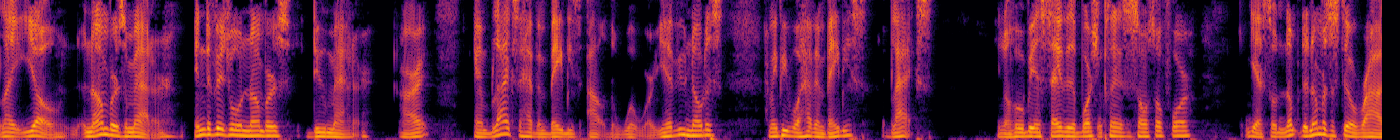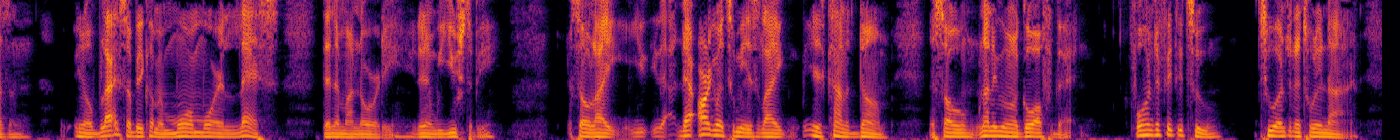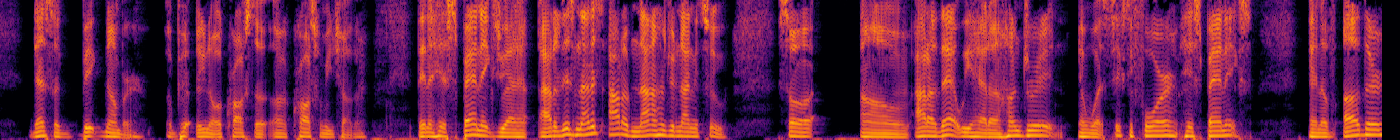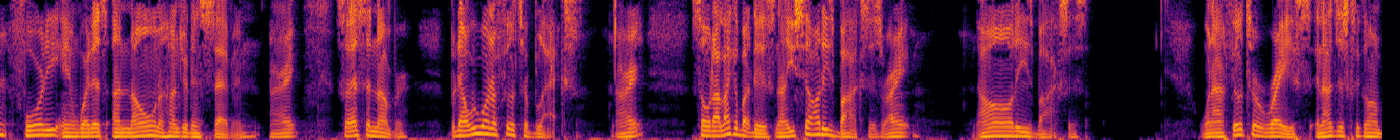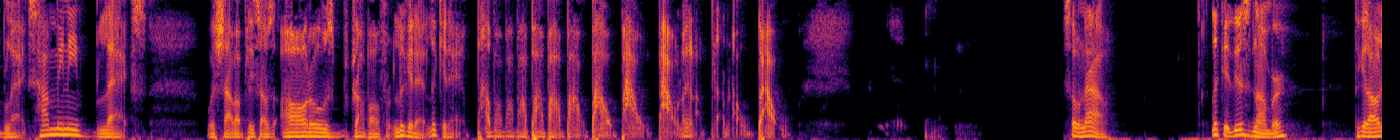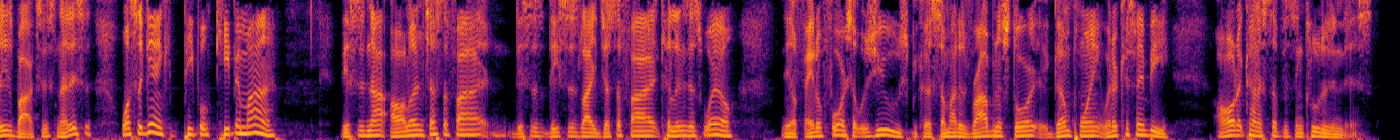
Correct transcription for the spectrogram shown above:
Like, yo, numbers matter. Individual numbers do matter. All right. And blacks are having babies out the woodwork. Have you noticed how many people are having babies? Blacks, you know, who are being saved at abortion clinics and so on and so forth. Yeah. So num- the numbers are still rising. You know, blacks are becoming more and more less than a minority than we used to be. So like you, that argument to me is like it's kind of dumb, and so not even to go off of that. 452, 229. That's a big number, you know, across the uh, across from each other. Then the Hispanics, you had out of this, now this out of 992. So um out of that, we had a hundred and what 64 Hispanics, and of other 40 and where it's unknown 107. All right, so that's a number. But now we want to filter blacks. All right. So what I like about this, now you see all these boxes, right? All these boxes. When I filter race and I just click on blacks, how many blacks were shot by police officers? All those drop off. Look at that. Look at that. Pow, pow, pow, pow, pow, pow, pow, pow, pow, pow, pow, pow. So now, look at this number. Look at all these boxes. Now this is once again, people keep in mind, this is not all unjustified. This is this is like justified killings as well you know, fatal force that was used because somebody was robbing a store at gunpoint, whatever case may be. All that kind of stuff is included in this.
